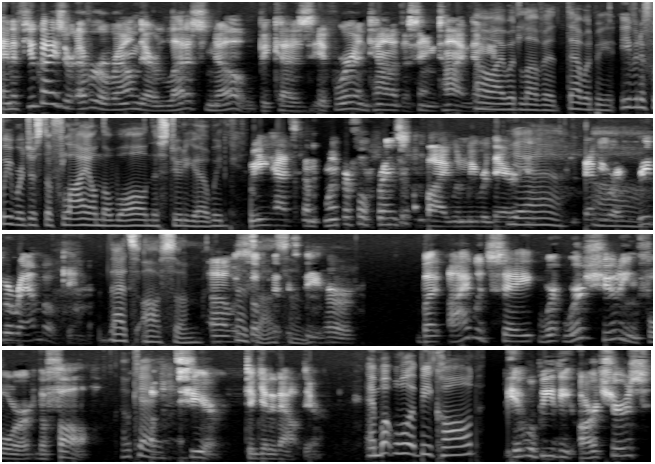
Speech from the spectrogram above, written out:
And if you guys are ever around there, let us know because if we're in town at the same time, Oh, I would love it. That would be even if we were just a fly on the wall in the studio. We'd. we had some wonderful friends come by when we were there Yeah. in February. Oh, Reba Rambo came. that's awesome. Uh, it was That's so good to awesome. see her. But I would say we're we're shooting for the fall of Okay. this year to get it out there. And what will it be called? It will be the Archers.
